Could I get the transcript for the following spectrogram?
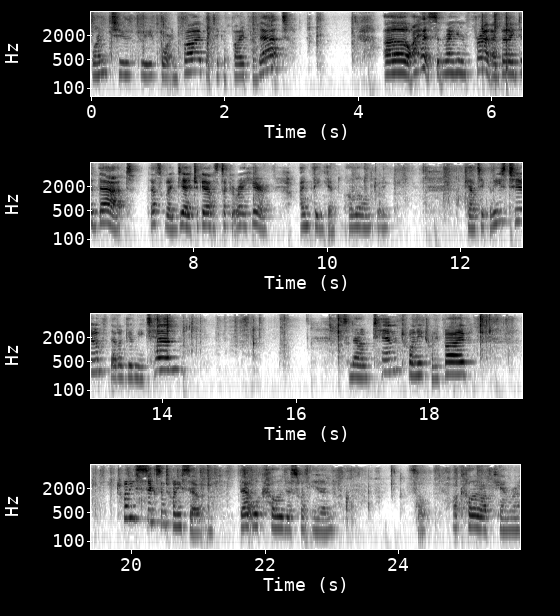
1, 2, 3, 4, and 5. I'll take a 5 for that. Oh, I had it sitting right here in front. I bet I did that. That's what I did. I took it out and stuck it right here. I'm thinking. Although I'm doing. Okay, I'll take these two. That'll give me 10. So now 10, 20, 25, 26, and 27. That will color this one in. So I'll color it off camera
